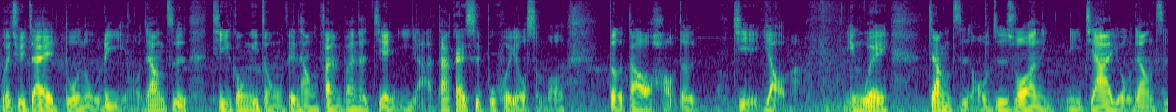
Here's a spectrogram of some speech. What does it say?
回去再多努力哦。这样子提供一种非常泛泛的建议啊，大概是不会有什么得到好的解药嘛。因为这样子，我只是说你你加油这样子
